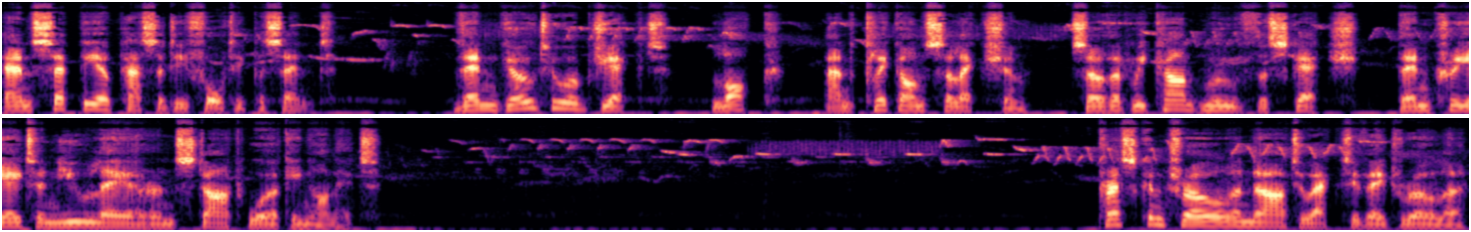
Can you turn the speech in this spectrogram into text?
and set the opacity 40%. Then go to Object, Lock, and click on Selection, so that we can't move the sketch, then create a new layer and start working on it. Press Ctrl and R to activate ruler,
